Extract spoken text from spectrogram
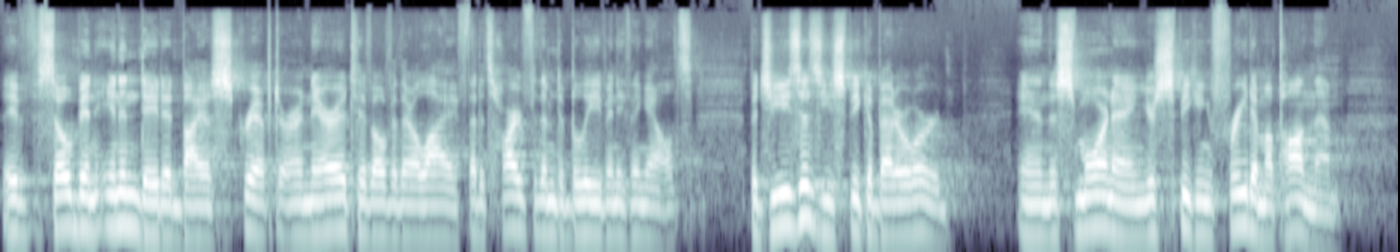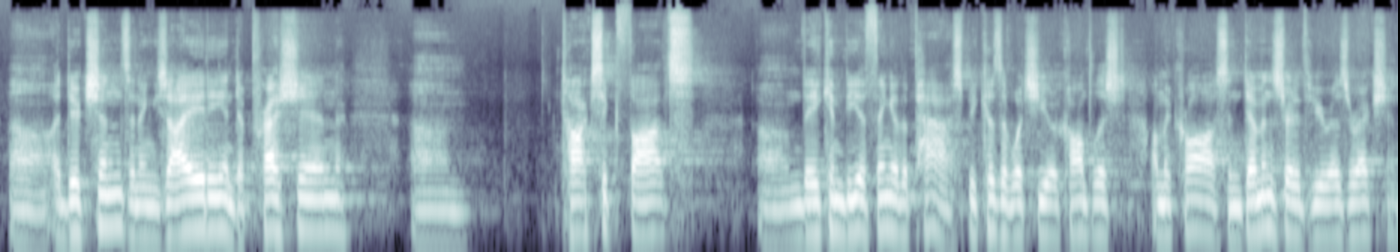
they've so been inundated by a script or a narrative over their life that it's hard for them to believe anything else. But Jesus, you speak a better word. And this morning, you're speaking freedom upon them uh, addictions and anxiety and depression, um, toxic thoughts. Um, they can be a thing of the past because of what you accomplished on the cross and demonstrated through your resurrection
